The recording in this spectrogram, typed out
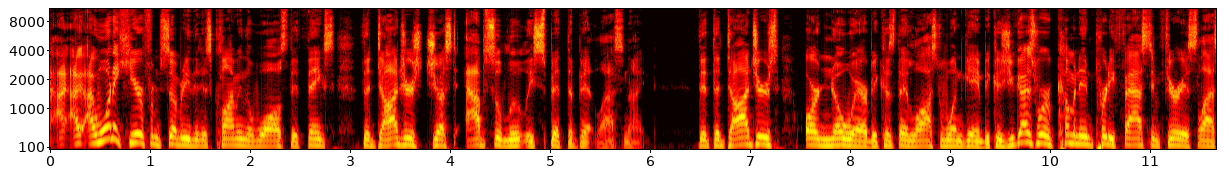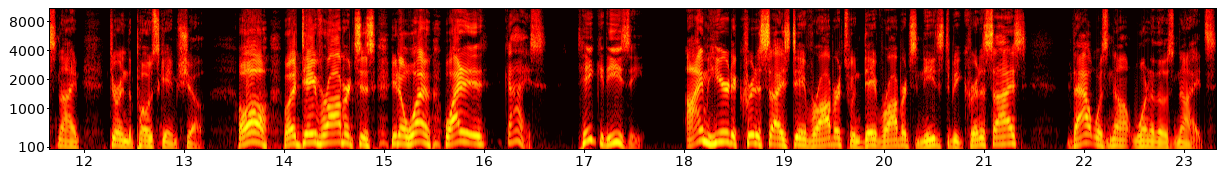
I, I, I want to hear from somebody that is climbing the walls that thinks the Dodgers just absolutely spit the bit last night. That the Dodgers are nowhere because they lost one game. Because you guys were coming in pretty fast and furious last night during the postgame show. Oh, well, Dave Roberts is, you know, why, why did, guys, take it easy. I'm here to criticize Dave Roberts when Dave Roberts needs to be criticized. That was not one of those nights.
